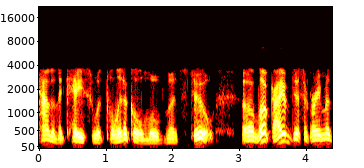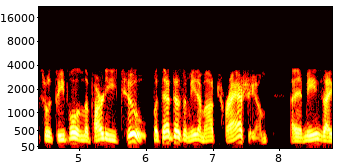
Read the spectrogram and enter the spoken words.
kind of the case with political movements too uh, look, I have disagreements with people in the party too, but that doesn't mean I'm out trashing them. Uh, it means I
